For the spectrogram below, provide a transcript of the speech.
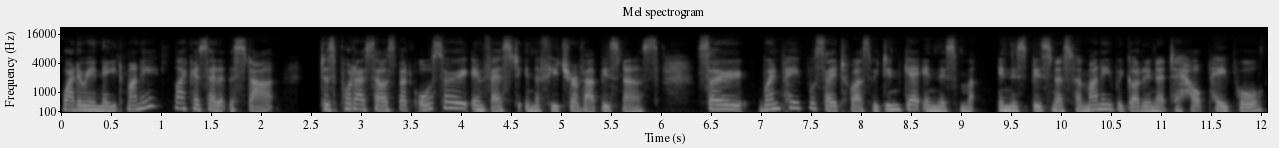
Why do we need money? Like I said at the start, to support ourselves, but also invest in the future of our business. So when people say to us, we didn't get in this, in this business for money, we got in it to help people.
